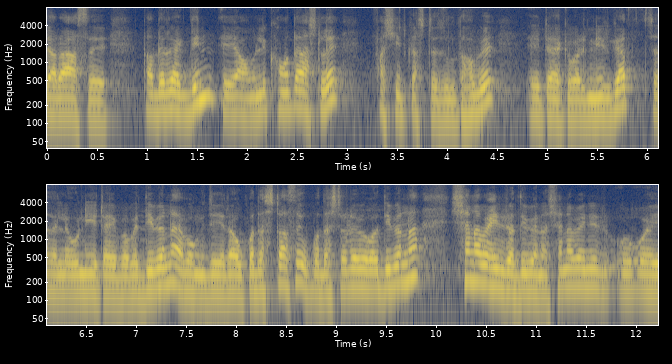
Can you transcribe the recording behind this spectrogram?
যারা আছে, তাদেরও একদিন এই আওয়ামী লীগ ক্ষমতায় আসলে ফাঁসির কাজটা ঝুলতে হবে, এটা একেবারে নির্ঘাত। তাহলে উনি এটা এভাবে দিবে না এবং যে এরা উপদেষ্টা আছে, উপদেষ্টারা এভাবে দিবে না, সেনাবাহিনীরা দিবে না। সেনাবাহিনীর ওই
